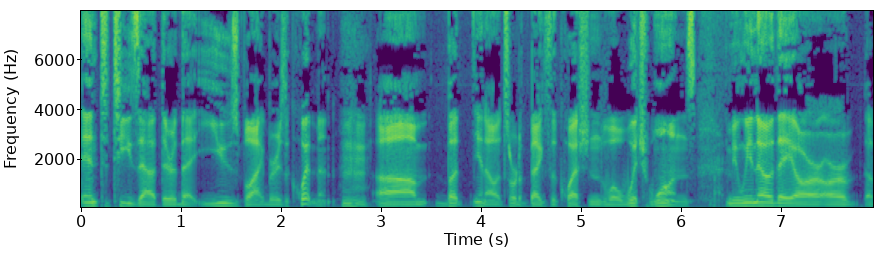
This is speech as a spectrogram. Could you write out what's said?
entities out there that use BlackBerry's equipment. Mm-hmm. Um, but you know, it sort of begs the question: well, which ones? Right. I mean, we know they are are. Uh,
